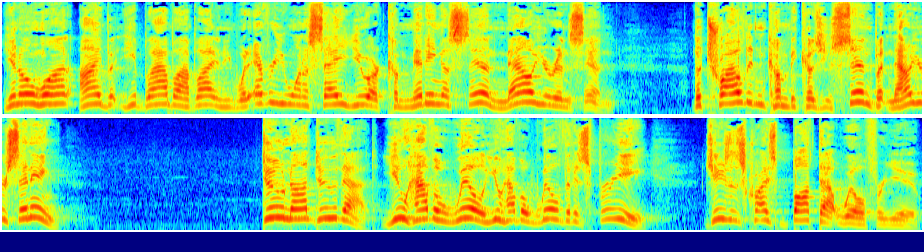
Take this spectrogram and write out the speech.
you know what, I, but he, blah, blah, blah, and whatever you want to say, you are committing a sin. Now you're in sin. The trial didn't come because you sinned, but now you're sinning. Do not do that. You have a will. You have a will that is free. Jesus Christ bought that will for you.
